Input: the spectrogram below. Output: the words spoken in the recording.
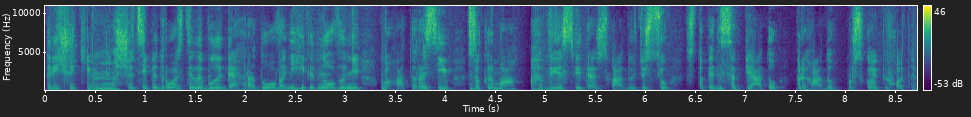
Річ у тім, що ці підрозділи були деградовані і відновлені багато разів. Зокрема, в ЄСВІ теж згадують ось цю 155-ту бригаду морської піхоти.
